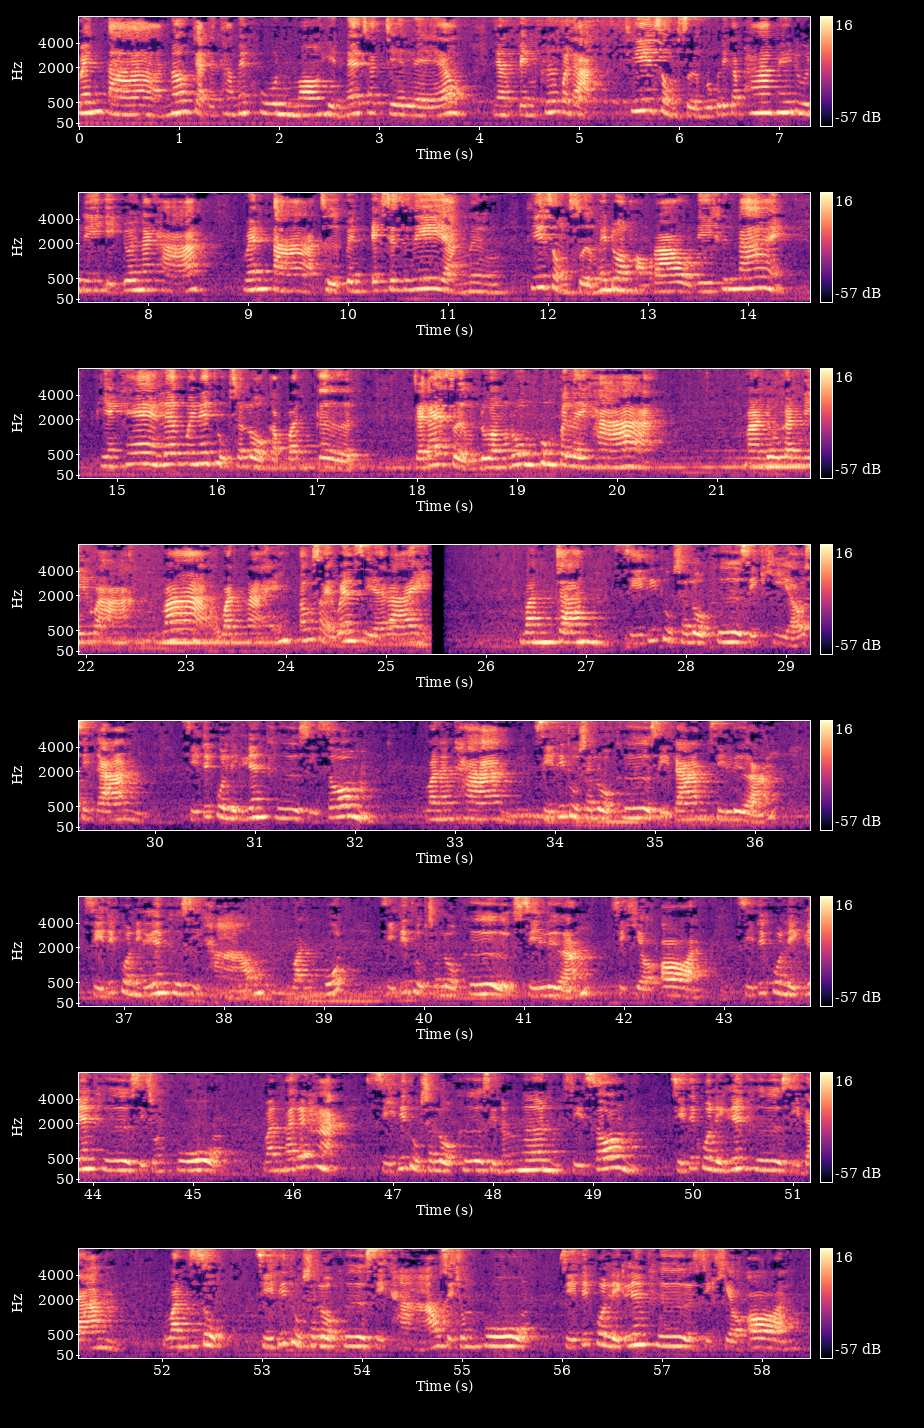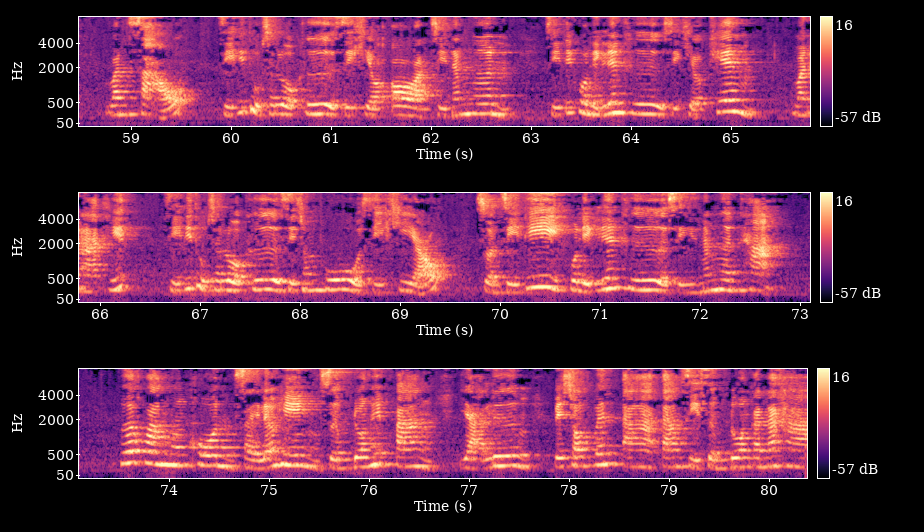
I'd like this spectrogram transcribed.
แว่นตานอกจากจะทำให้คุณมองเห็นได้ชัดเจนแล้ว ยังเป็นเครื่องประดับที่ส่งเสริมบุคลิกภาพให้ดูดีอีกด้วยนะคะ แว่นตาถือเป็นอ็อกเซสซอรี่อย่างหนึ่ง ที่ส่งเสริมให้ดวงของเราดีขึ้นได้ เพียงแค่เลือกไว้ให้ถูกโฉลกกับวันเกิด จะได้เสริมดวงรุ่งพุ่งไปเลยค่ะ มาดูกันดีกว่า ว่าวันไหนต้องใส่แว่นสีอะไร วันจันทร์ สีที่ถูกฉลกคือ สีเขียว สีดำสีที่ควรหลีกเลี่ยงคือ สีส้ม วันอังคาร สีที่ถูกฉลกคือ สีดำสีเหลือง สีที่ควรหลีกเลี่ยงคือสีขาว วันพุธสีที่ถูกฉลกคือ สีเหลือง สีเขียวอ่อน สีที่ควรหลีกเลี่ยงคือ สีชมพู วันพฤหัสสีที่ถูกฉลกคือ สีน้ำเงิน สีส้ม สีที่ควรหลีกเลี่ยงคือ สีดำวันศุกร์สีที่ถูกฉลกคือ สีขาว สีชมพู สีที่ควรหลีกเลี่ยงคือ สีเขียวอ่อน วันเสาร์สีที่ถูกฉลกคือ สีเขียวอ่อน สีน้ำเงิน สีที่ควรหลีกเลี่ยงคือ สีเขียวเข้ม วันอาทิตย์ สีที่ถูกฉลกคือ สีชมพู สีเขียว ส่วนสีที่ควรหลีกเลี่ยงคือ สีน้ำเงินค่ะ เพื่อความมงคลใส่แล้วเฮงเสริมดวงให้ปัง อย่าลืมไปช็อปแว่นตาตามสีเสริมดวงกันนะคะ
